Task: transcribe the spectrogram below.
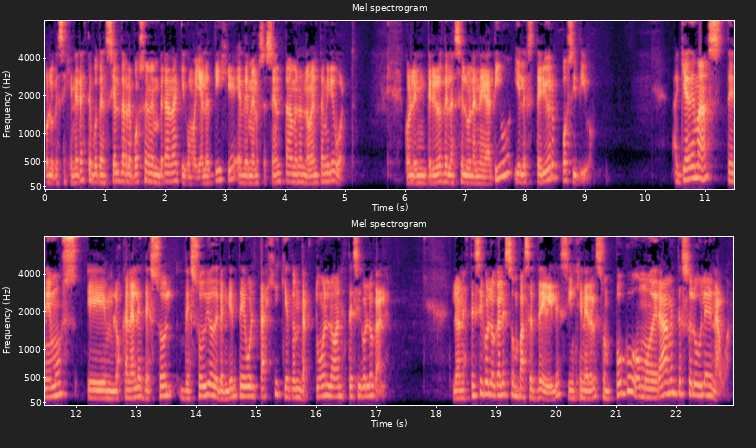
por lo que se genera este potencial de reposo de membrana que, como ya les dije, es de menos 60 a menos 90 milivolts, con el interior de la célula negativo y el exterior positivo. Aquí además tenemos eh, los canales de, sol, de sodio dependiente de voltaje, que es donde actúan los anestésicos locales. Los anestésicos locales son bases débiles y en general son poco o moderadamente solubles en agua,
